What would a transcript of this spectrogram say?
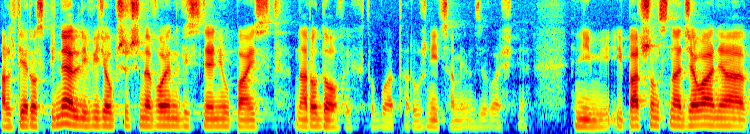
Altiero Spinelli widział przyczynę wojen w istnieniu państw narodowych. To była ta różnica między właśnie nimi. I patrząc na działania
